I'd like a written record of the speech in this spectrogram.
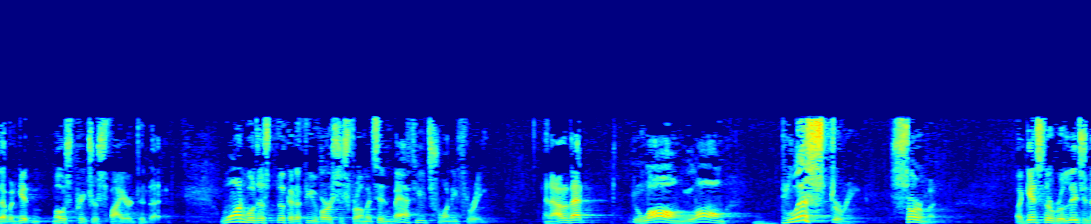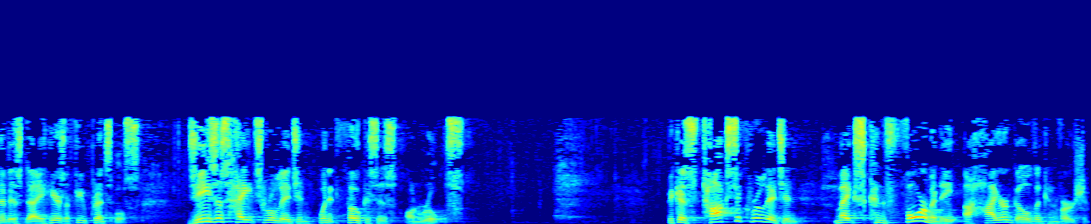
that would get most preachers fired today. One, we'll just look at a few verses from. It's in Matthew 23. And out of that long, long blistering sermon against the religion of his day, here's a few principles. Jesus hates religion when it focuses on rules. Because toxic religion makes conformity a higher goal than conversion.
